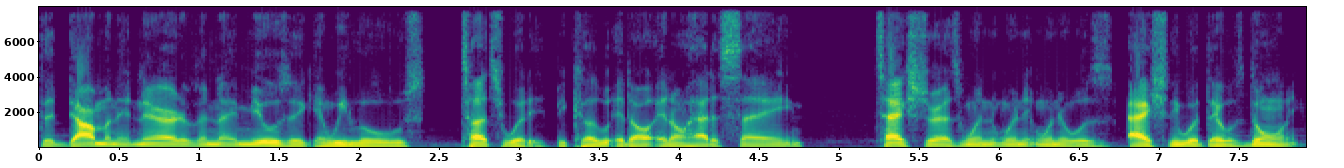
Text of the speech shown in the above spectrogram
the dominant narrative in their music and we lose touch with it because it don't it don't have the same texture as when when it, when it was actually what they was doing.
